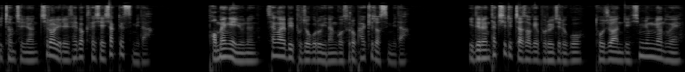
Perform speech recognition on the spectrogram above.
2007년 7월 1일 새벽 3시에 시작됐습니다. 범행의 이유는 생활비 부족으로 인한 것으로 밝혀졌습니다. 이들은 택시 뒷좌석에 불을 지르고 도주한 뒤 16년 후에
